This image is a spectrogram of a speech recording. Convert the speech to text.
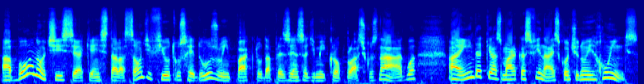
A boa notícia é que a instalação de filtros reduz o impacto da presença de microplásticos na água, ainda que as marcas finais continuem ruins.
